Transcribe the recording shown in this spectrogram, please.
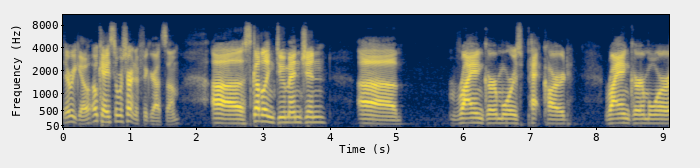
there we go. Okay, so we're starting to figure out some. Uh, Scuttling Doom Engine, uh, Ryan Gurmore's pet card. Ryan Gurmore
